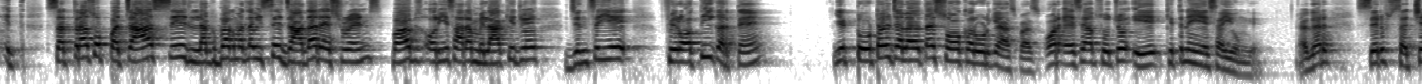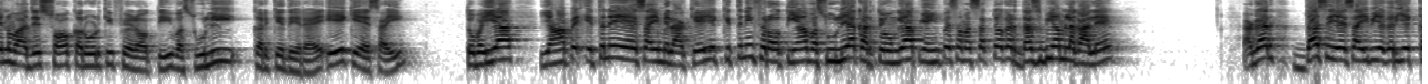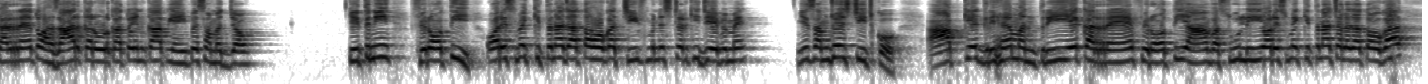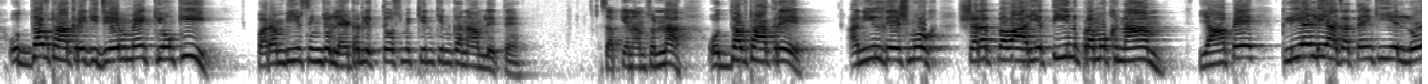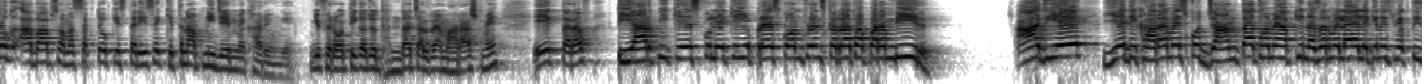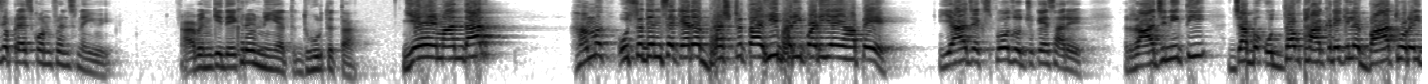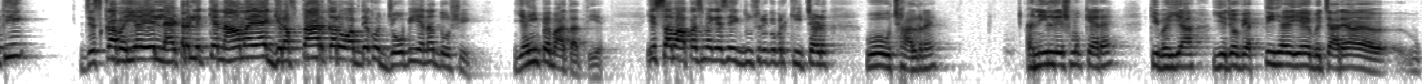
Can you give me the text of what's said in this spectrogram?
1750 से लगभग मतलब इससे ज़्यादा रेस्टोरेंट्स पब्स और ये सारा मिला के जो जिनसे ये फिरौती करते हैं ये टोटल चला जाता है सौ करोड़ के आसपास। और ऐसे आप सोचो, ए, कितने ऐसा ही होंगे? अगर सिर्फ़ सचिन वाजे सौ करोड़ की फिरौती वसूली करके दे रहा है, एक एस आई तो भैया, यहाँ पे इतने एस आई मिला के ये कितनी फिरौतियाँ वसूलियाँ करते होंगे, आप यहीं पे समझ सकते हो, अगर दस भी हम लगा लें। अगर दस एस आई भी अगर ये कर रहे हैं तो हज़ार करोड़ का तो इनका आप यहीं पे समझ जाओ। कितनी फिरौती, और इसमें कितना जाता होगा चीफ मिनिस्टर की जेब में? ये समझो इस चीज़ को। आपके गृह मंत्री ये कर रहे हैं, फिरौतियाँ, वसूली, और इसमें कितना चला जाता होगा? उद्धव ठाकरे की जेब में, क्योंकि परमवीर सिंह जो लेटर लिखते हैं, उसमें किन किन का नाम लेते हैं? सबके नाम सुनना। उद्धव ठाकरे, अनिल देशमुख, शरद पवार, ये तीन प्रमुख नाम यहाँ पे क्लियरली आ जाते हैं कि ये लोग अब आप समझ सकते हो किस तरीके से कितना अपनी जेब में खा रहे होंगे। ये फिरौती का जो धंधा चल रहा है महाराष्ट्र में, एक तरफ़ टीआरपी केस को लेके ये प्रेस कॉन्फ्रेंस कर रहा था परमवीर। आज ये ये दिखा रहा है, मैं इसको जानता था, मैं आपकी नज़र में लाया, लेकिन इस व्यक्ति से प्रेस कॉन्फ्रेंस नहीं हुई। आप इनकी देख रहे हो नियत, धूर्तता। यह है ईमानदार। हम उस दिन से कह रहे भ्रष्टता ही भरी पड़ी है यहाँ पे। ये आज एक्सपोज हो चुके हैं सारे। राजनीति, जब उद्धव ठाकरे के लिए बात हो रही थी, जिसका भैया ये लेटर लिख के नाम आया है, गिरफ़्तार करो। अब देखो, जो भी है ना, दोषी। यहीं पे बात आती है। ये सब आपस में कैसे एक दूसरे के ऊपर कीचड़ वो उछाल रहे हैं? अनिल देशमुख कह रहे हैं कि भैया ये जो व्यक्ति है, ये बेचारा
